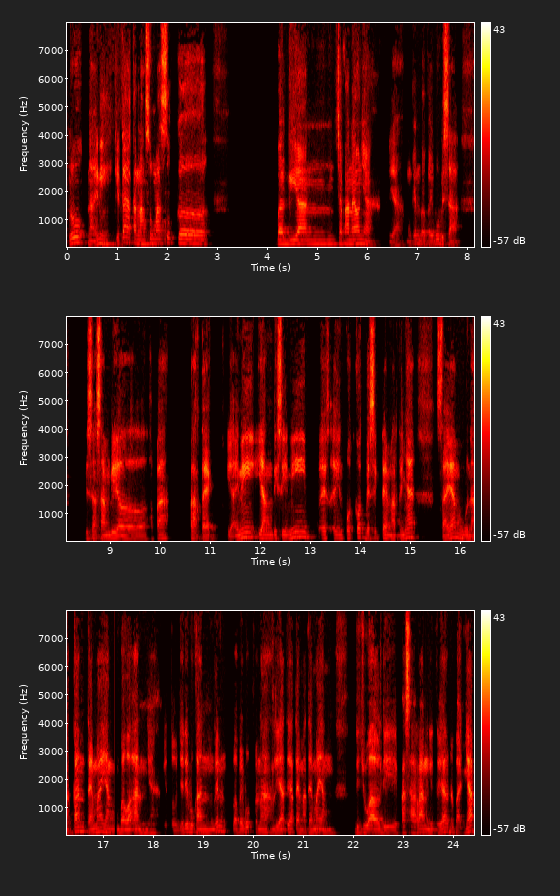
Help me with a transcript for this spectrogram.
Lalu nah ini kita akan langsung masuk ke bagian cpanelnya ya mungkin bapak ibu bisa bisa sambil apa praktek ya ini yang di sini input code basic theme artinya saya menggunakan tema yang bawaannya gitu jadi bukan mungkin bapak ibu pernah lihat ya tema-tema yang dijual di pasaran gitu ya udah banyak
